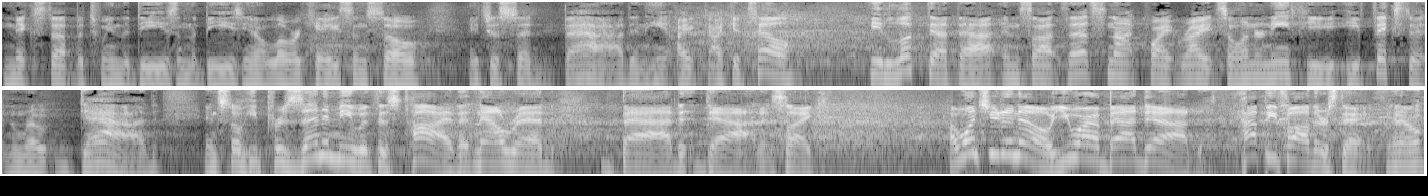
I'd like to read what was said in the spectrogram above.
mixed up between the D's and the B's, you know, lowercase, and so it just said bad, and he, I, I could tell he looked at that and thought, that's not quite right. So underneath, he, he fixed it and wrote dad. And so he presented me with his tie that now read bad dad. It's like, I want you to know you are a bad dad. Happy Father's Day, you know?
